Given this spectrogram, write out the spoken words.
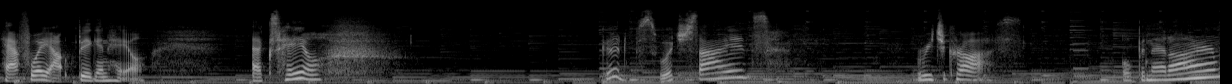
Halfway out, big inhale. Exhale. Good. Switch sides. Reach across. Open that arm.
